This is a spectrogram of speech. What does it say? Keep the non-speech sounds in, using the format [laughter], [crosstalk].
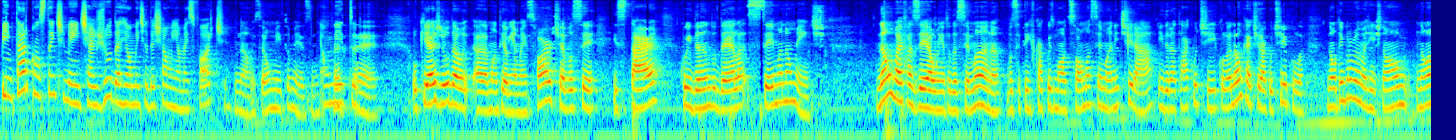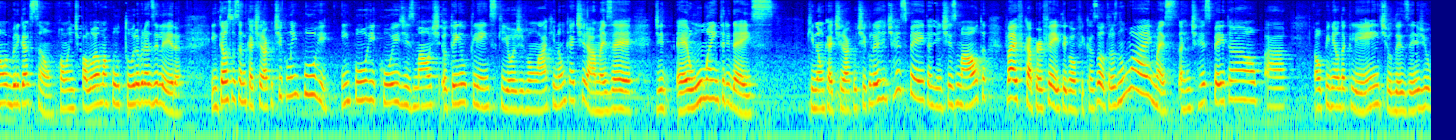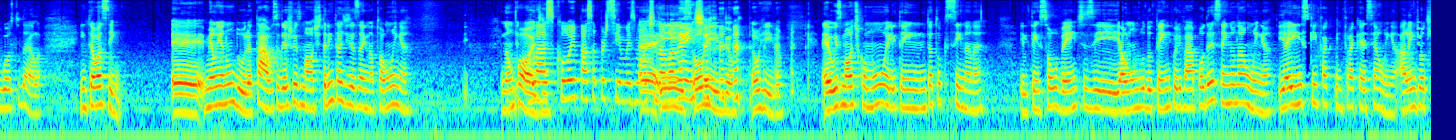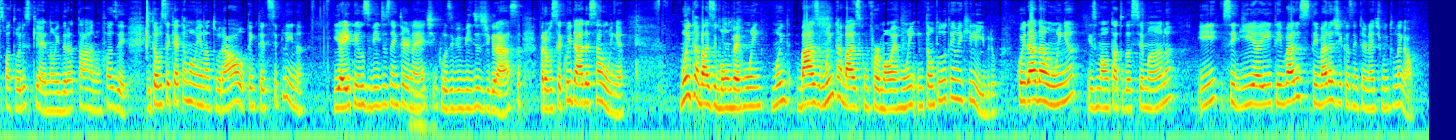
Pintar constantemente ajuda realmente a deixar a unha mais forte? Não, isso é um mito mesmo. É um mito. [laughs] é. O que ajuda a manter a unha mais forte é você estar cuidando dela semanalmente. Não vai fazer a unha toda semana, você tem que ficar com o esmalte só uma semana e tirar, hidratar a cutícula. Não quer tirar a cutícula? Não tem problema, gente, não é, não é uma obrigação. Como a gente falou, é uma cultura brasileira. Então, se você não quer tirar a cutícula, empurre. Empurre, cuide, esmalte. Eu tenho clientes que hoje vão lá que não quer tirar, mas é, de, é uma entre dez que não quer tirar a cutícula e a gente respeita, a gente esmalta. Vai ficar perfeito igual fica as outras? Não vai, mas a gente respeita a, a, a opinião da cliente, o desejo e o gosto dela. Então, assim, é, minha unha não dura. Tá, você deixa o esmalte 30 dias aí na tua unha? Não pode. Lascou e passa por cima o esmalte é, novamente. Isso, horrível, [laughs] horrível. É, o esmalte comum, ele tem muita toxina, né? Ele tem solventes e ao longo do tempo ele vai apodrecendo na unha. E é isso que enfraquece a unha. Além de outros fatores que é não hidratar, não fazer. Então você quer ter uma unha natural, tem que ter disciplina. E aí tem os vídeos na internet, inclusive vídeos de graça, para você cuidar dessa unha. Muita base bomba é ruim, muita base, muita base com formol é ruim, então tudo tem um equilíbrio. Cuidar da unha, esmaltar toda semana e seguir aí, tem, vários, tem várias dicas na internet muito legal.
